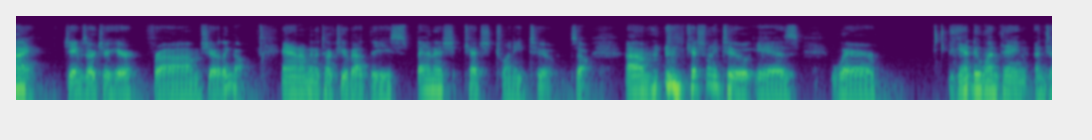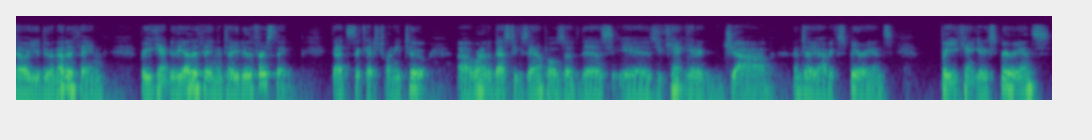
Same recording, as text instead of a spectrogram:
Hi, James Archer here from ShareLingo, and I'm going to talk to you about the Spanish Catch 22. So, um, Catch 22 is where you can't do one thing until you do another thing, but you can't do the other thing until you do the first thing. That's the Catch 22. Uh, one of the best examples of this is you can't get a job until you have experience, but you can't get experience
